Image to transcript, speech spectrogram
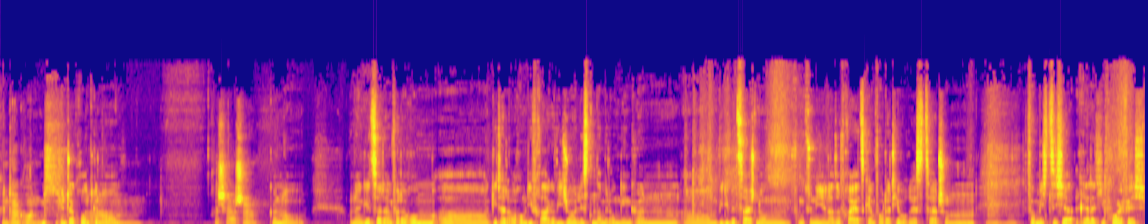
Hintergrund. Hintergrund, genau. Ähm, Recherche. Genau. Und dann geht es halt einfach darum, äh, geht halt auch um die Frage, wie Journalisten damit umgehen können, äh, wie die Bezeichnungen funktionieren. Also Freiheitskämpfer oder Terrorist halt schon mhm. vermischt sich ja relativ häufig.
